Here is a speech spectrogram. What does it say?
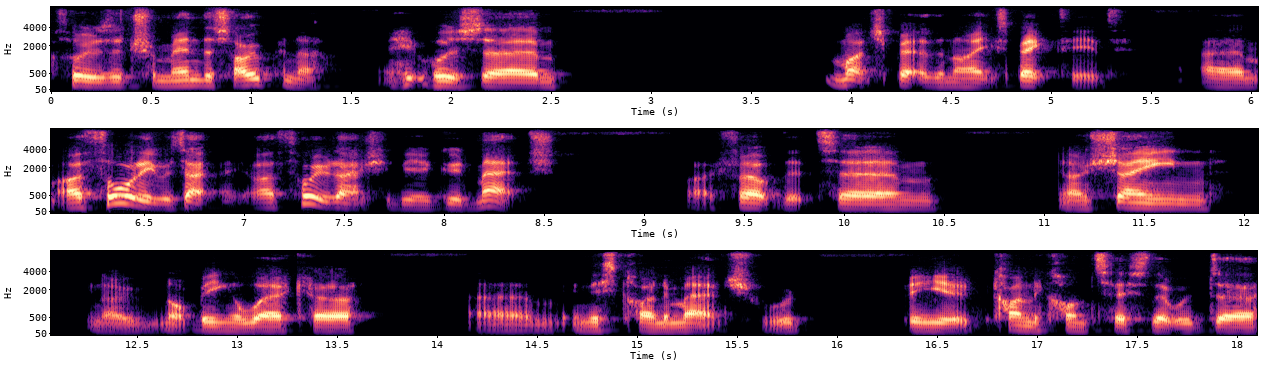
I thought it was a tremendous opener. It was um, much better than I expected. Um, I thought it was I thought it would actually be a good match. I felt that um, you know Shane, you know, not being a worker um, in this kind of match would be a kind of contest that would uh,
